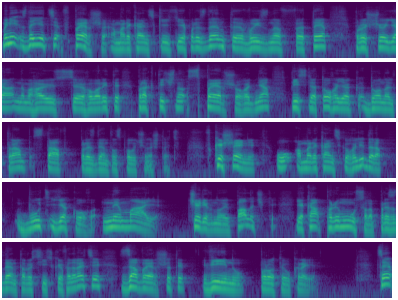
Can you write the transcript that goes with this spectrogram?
Мені здається, вперше американський президент визнав те, про що я намагаюся говорити практично з першого дня після того, як Дональд Трамп став президентом Сполучених Штатів. В кишені у американського лідера будь-якого немає чарівної палички, яка примусила президента Російської Федерації завершити війну проти України. Це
